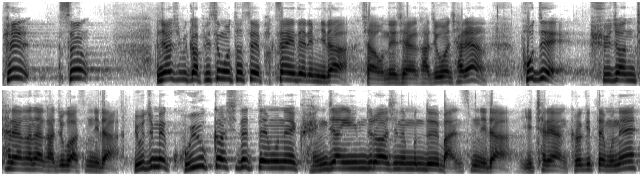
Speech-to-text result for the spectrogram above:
필승! 안녕하십니까. 필승모터스의 박상희 대리입니다. 자 오늘 제가 가지고 온 차량 포드의 퓨전 차량 하나 가지고 왔습니다. 요즘에 고유가 시대 때문에 굉장히 힘들어 하시는 분들 많습니다. 이 차량 그렇기 때문에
